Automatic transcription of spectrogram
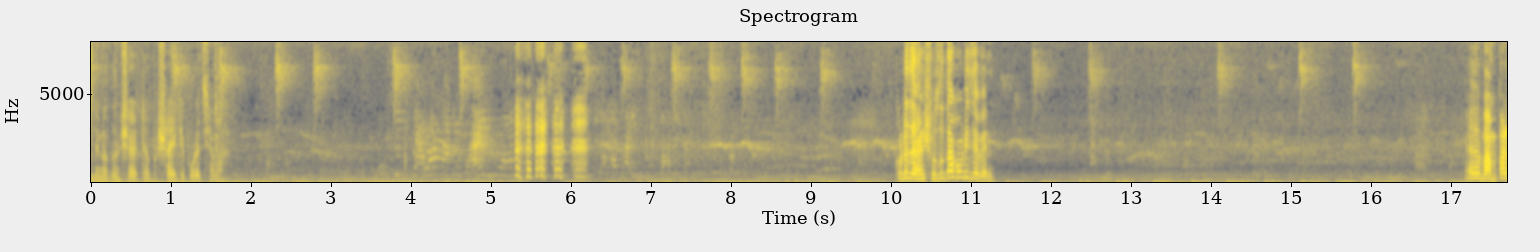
যে নতুন শাড়িটা শাড়িটা পরেছে আমার কোথায় যাবেন? সুজুতা কবরি যাবেন? বাম্পার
